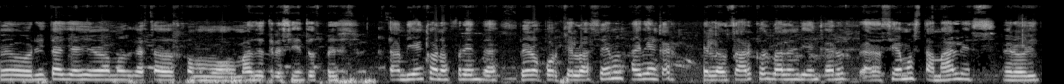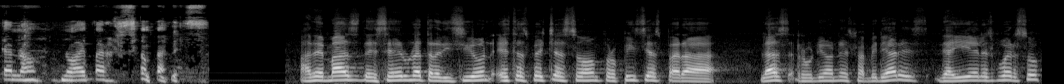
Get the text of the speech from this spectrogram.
ahorita ya llevamos gastados como más de 300 pesos. También con ofrendas, pero porque lo hacemos, ahí bien caro. Los arcos valen bien caros. Hacíamos tamales, pero ahorita no, no hay para los tamales. Además de ser una tradición, estas fechas son propicias para las reuniones familiares, de ahí el esfuerzo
